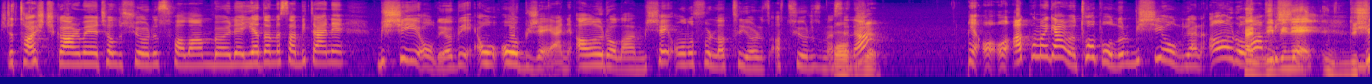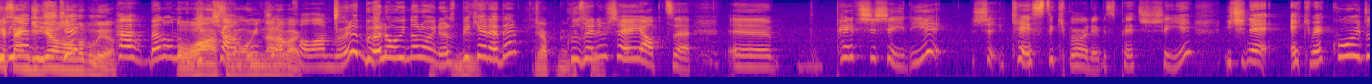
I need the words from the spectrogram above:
İşte taş çıkarmaya çalışıyoruz falan böyle. Ya da mesela bir tane bir şey oluyor. Bir o, obje yani ağır olan bir şey. Onu fırlatıyoruz, atıyoruz mesela. Obje. Ya, o, o aklıma gelmiyor. Top olur, bir şey olur. Yani ağır olan Ha, bir dibine şey. düşüyorsan Dibine gidiyorsun düşecek. onu buluyorsun. Heh, ben onu Oha, gideceğim bulacağım bak. falan böyle. Böyle oyunlar oynuyoruz. Bir kere de Yapmıyorduk kuzenim şey. şey yaptı. Ee, pet şişeyi diye kestik böyle biz pet şişeyi. İçine ekmek koydu.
